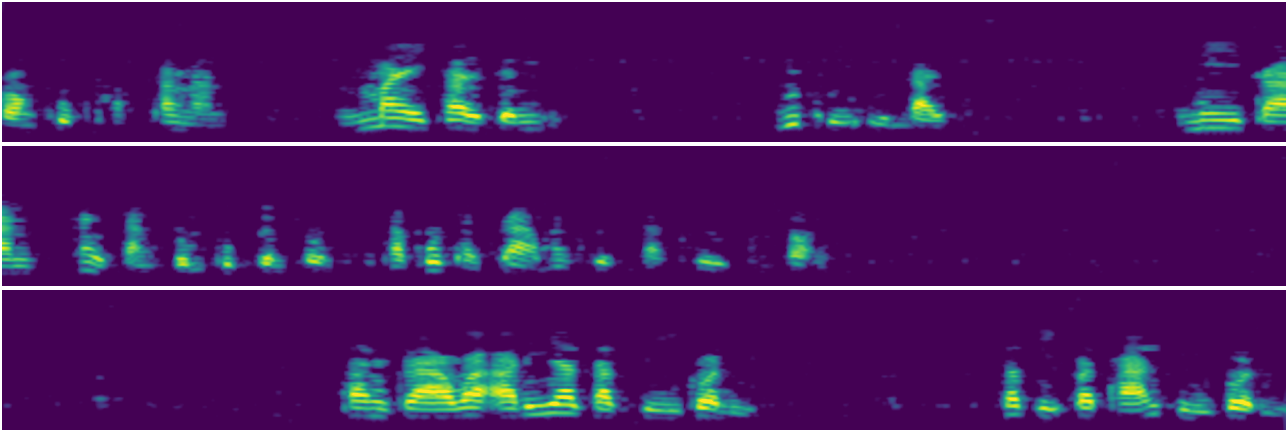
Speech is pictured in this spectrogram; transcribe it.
กองทุกข์ทั้งนั้น ไม่ใช่เป็นวิธีอื่นใด มีการให้สั่งสมทุกเป็นต้น พระพุทธเจ้าไม่เคยตัดเคยสอนท่านกล่าวว่าอริยสัจสี่ก็ดีสติปัฏฐานสี่ก็ดี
